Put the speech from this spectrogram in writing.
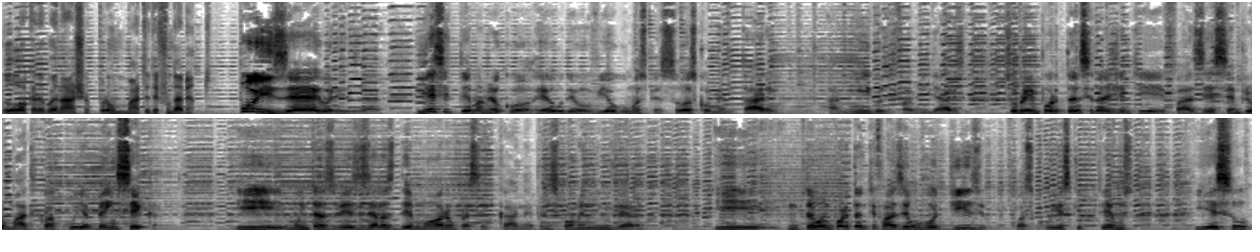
louca da buenacha para um mate de fundamento. Pois é, gurizada. E esse tema me ocorreu de ouvir algumas pessoas comentarem, amigos e familiares, sobre a importância da gente fazer sempre o mate com a cuia bem seca e muitas vezes elas demoram para secar, né? principalmente no inverno. E então é importante fazer um rodízio com as cuias que temos e isso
